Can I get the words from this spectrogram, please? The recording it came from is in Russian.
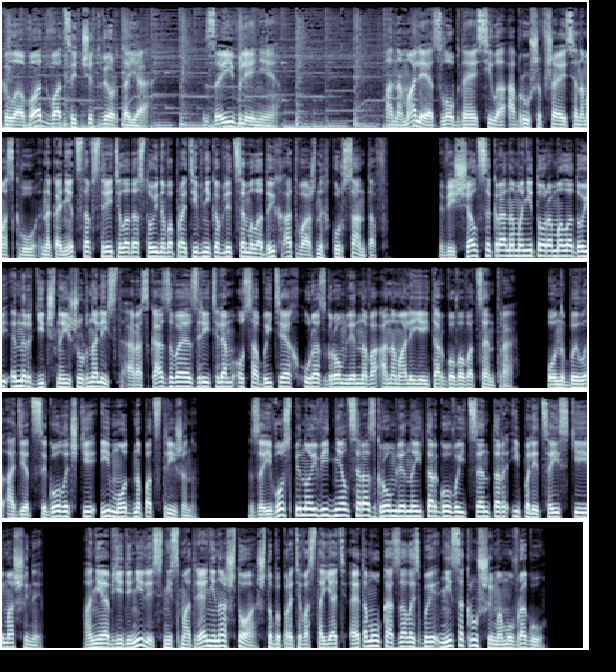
Глава 24. Заявление. Аномалия, злобная сила, обрушившаяся на Москву, наконец-то встретила достойного противника в лице молодых, отважных курсантов. Вещал с экрана монитора молодой энергичный журналист, рассказывая зрителям о событиях у разгромленного аномалией торгового центра. Он был одет с иголочки и модно подстрижен. За его спиной виднелся разгромленный торговый центр и полицейские машины. Они объединились, несмотря ни на что, чтобы противостоять этому, казалось бы, несокрушимому врагу.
